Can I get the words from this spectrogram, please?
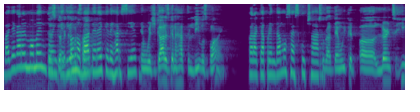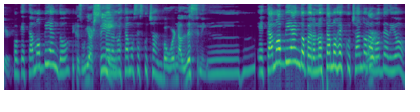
Va a llegar el momento There's en que gonna Dios come a nos va a time. tener que dejar ciego in which God is going to have to leave us blind para que aprendamos a escuchar. so that then we could uh, learn to hear. Porque estamos viendo, Because we are pero seeing, no estamos escuchando. but we're not listening. Estamos viendo, pero no estamos escuchando la We're- voz de Dios.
